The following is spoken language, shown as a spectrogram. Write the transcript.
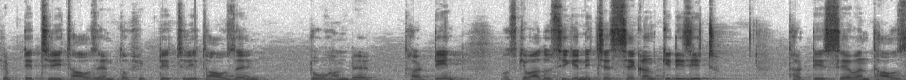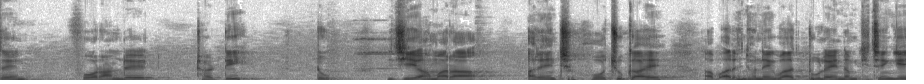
फिफ्टी थ्री थाउज़ेंड तो fifty three thousand two hundred thirteen उसके बाद उसी के नीचे सेकंड की digit thirty seven thousand four hundred thirty two ये हमारा अरेंज हो चुका है। अब अरेंज होने के बाद टू लाइन हम खींचेंगे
